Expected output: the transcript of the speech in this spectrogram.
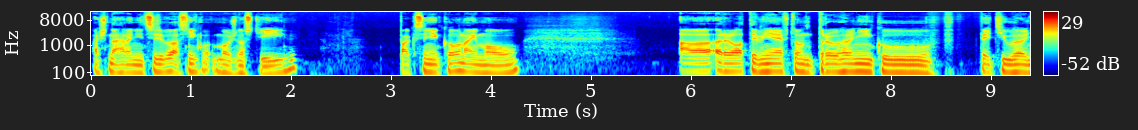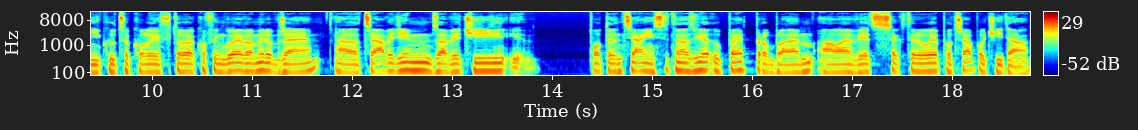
až na hranici vlastních možností, pak si někoho najmou a relativně v tom trojuhelníku, pětiúhelníku, cokoliv, to jako funguje velmi dobře. Co já vidím za větší potenciální, si to nazývat úplně problém, ale věc, se kterou je potřeba počítat.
